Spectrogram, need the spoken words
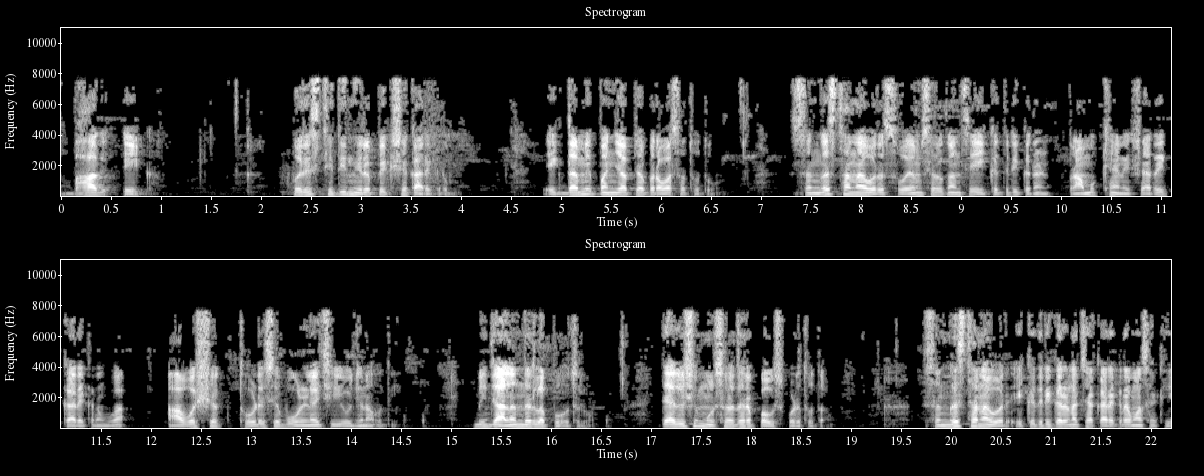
भाग एक. परिस्थिती निरपेक्ष कार्यक्रम. एकदा मी पंजाबच्या प्रवासात होतो. संघस्थानावर स्वयंसेवकांचे एकत्रीकरण प्रामुख्याने शारीरिक कार्यक्रम व आवश्यक थोडेसे बोलण्याची योजना होती. मी जालंधरला पोहोचलो. त्या दिवशी मुसळधार पाऊस पडत होता. संघस्थानावर एकत्रीकरणाच्या कार्यक्रमासाठी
